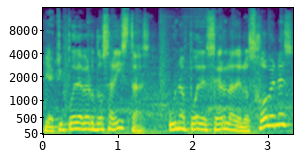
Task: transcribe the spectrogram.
Y aquí puede haber dos aristas. Una puede ser la de los jóvenes,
